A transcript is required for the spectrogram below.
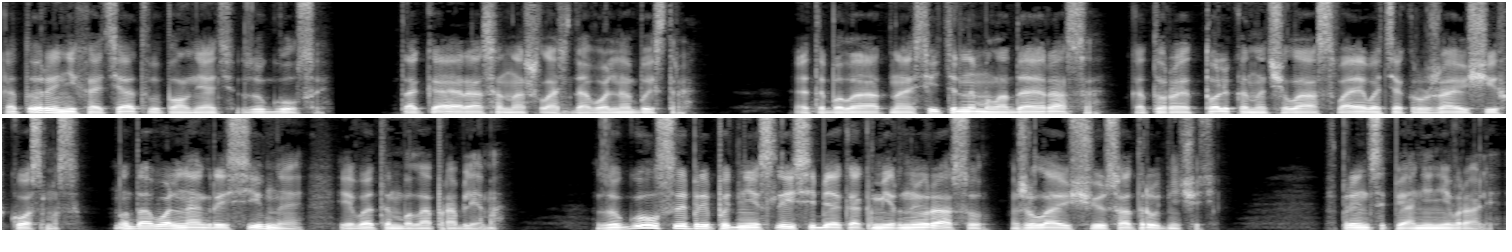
которые не хотят выполнять зугулсы. Такая раса нашлась довольно быстро. Это была относительно молодая раса, которая только начала осваивать окружающий их космос, но довольно агрессивная, и в этом была проблема. Зугулсы преподнесли себя как мирную расу, желающую сотрудничать. В принципе, они не врали.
